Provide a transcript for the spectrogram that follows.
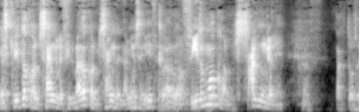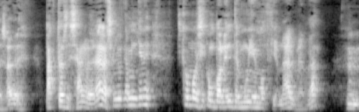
Escrito con sangre, firmado con sangre, también se dice. Claro, ¿no? sí, Firmo sí. con sangre. Pactos de sangre. Pactos de sangre, ¿verdad? La sangre también tiene como ese componente muy emocional, ¿verdad? Mm.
